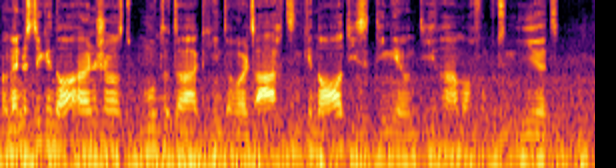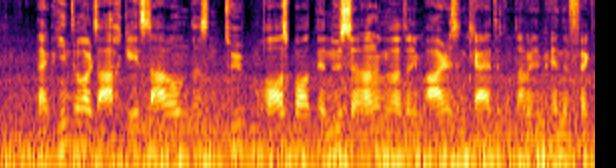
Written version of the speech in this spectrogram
Und wenn du es dir genau anschaust, Muttertag, Hinterholz 8 sind genau diese Dinge und die haben auch funktioniert. Bei Hinterholz 8 geht es darum, dass ein Typ ein Haus baut, der Nüsse Ahnung hat und ihm alles entgleitet und damit im Endeffekt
